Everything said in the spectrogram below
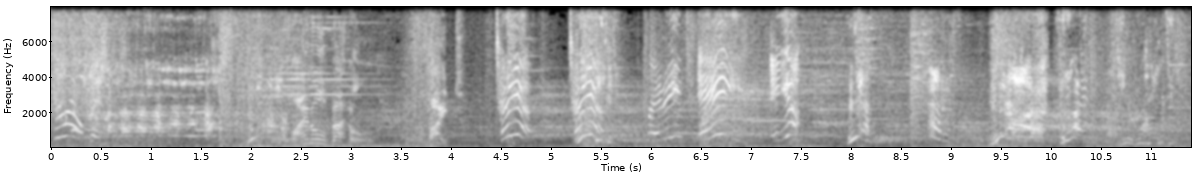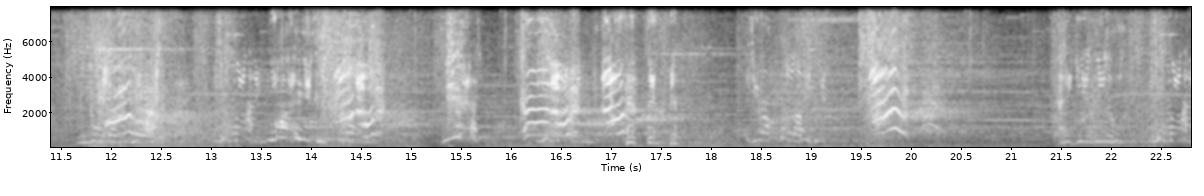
You're open! Final battle. Fight! Ready? I give you my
